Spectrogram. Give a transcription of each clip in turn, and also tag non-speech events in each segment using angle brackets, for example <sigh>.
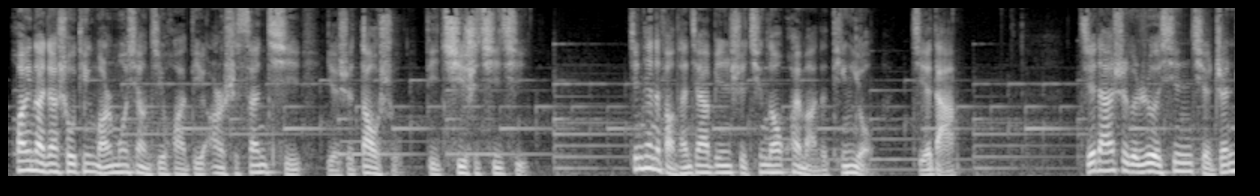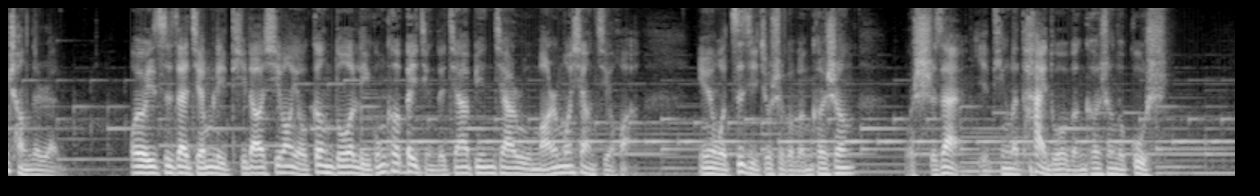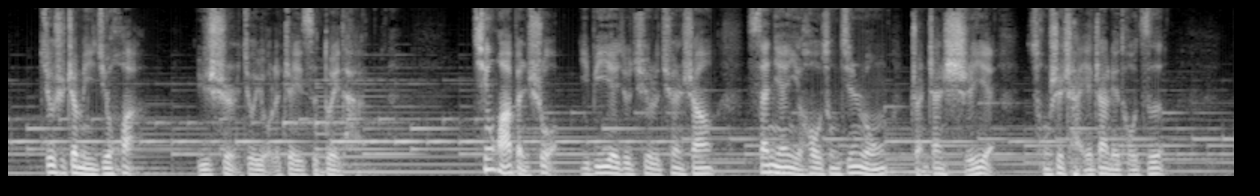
欢迎大家收听《盲人摸象计划》第二十三期，也是倒数第七十七期。今天的访谈嘉宾是青刀快马的听友捷达。捷达是个热心且真诚的人。我有一次在节目里提到，希望有更多理工科背景的嘉宾加入盲人摸象计划。因为我自己就是个文科生，我实在也听了太多文科生的故事，就是这么一句话，于是就有了这一次对谈。清华本硕，一毕业就去了券商，三年以后从金融转战实业，从事产业战略投资。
